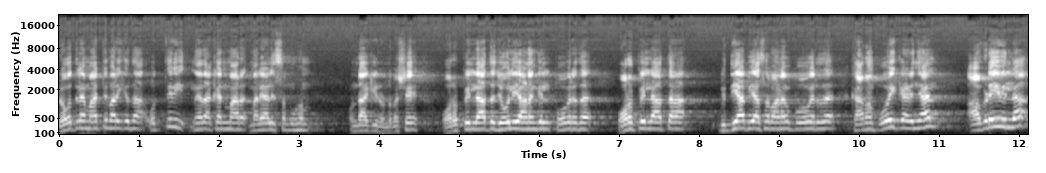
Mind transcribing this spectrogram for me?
ലോകത്തിലെ മാറ്റിമറിക്കുന്ന ഒത്തിരി നേതാക്കന്മാർ മലയാളി സമൂഹം ഉണ്ടാക്കിയിട്ടുണ്ട്. പക്ഷേ ഉറപ്പില്ലാത്ത ജോലിയാണെങ്കിൽ പോകരുത് ഉറപ്പില്ലാത്ത വിദ്യാഭ്യാസമാണെങ്കിൽ പോകരുത്. കാരണം പോയി കഴിഞ്ഞാൽ അവിടെയുമില്ല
